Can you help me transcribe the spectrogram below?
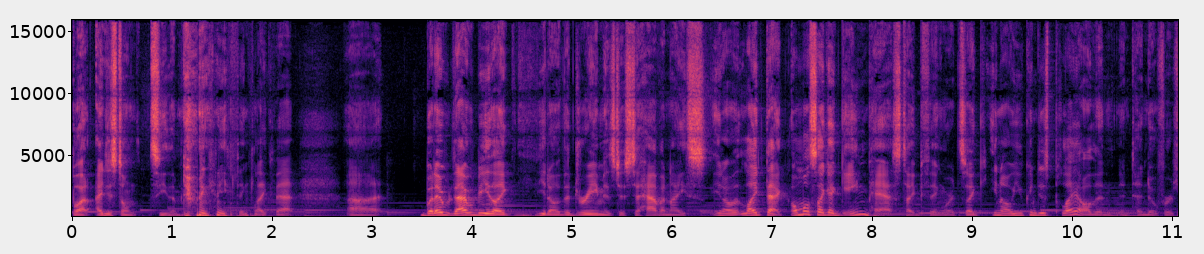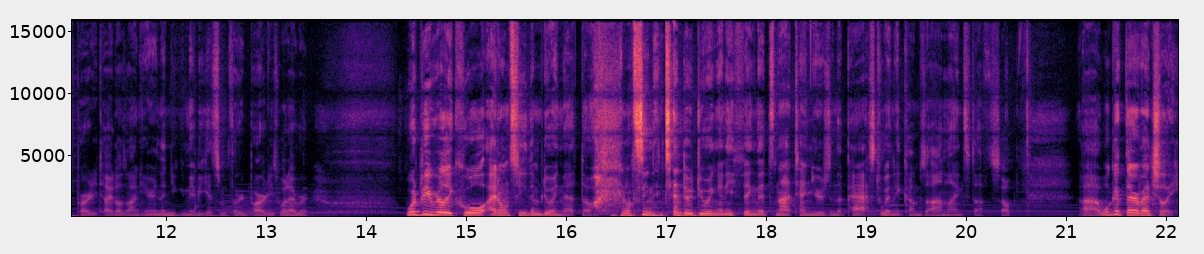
but I just don't see them doing anything like that. Uh, but it, that would be like you know the dream is just to have a nice you know like that almost like a game pass type thing where it's like you know you can just play all the nintendo first party titles on here and then you can maybe get some third parties whatever. Would be really cool. I don't see them doing that though. I don't see nintendo doing anything that's not 10 years in the past when it comes to online stuff. So uh, we'll get there eventually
